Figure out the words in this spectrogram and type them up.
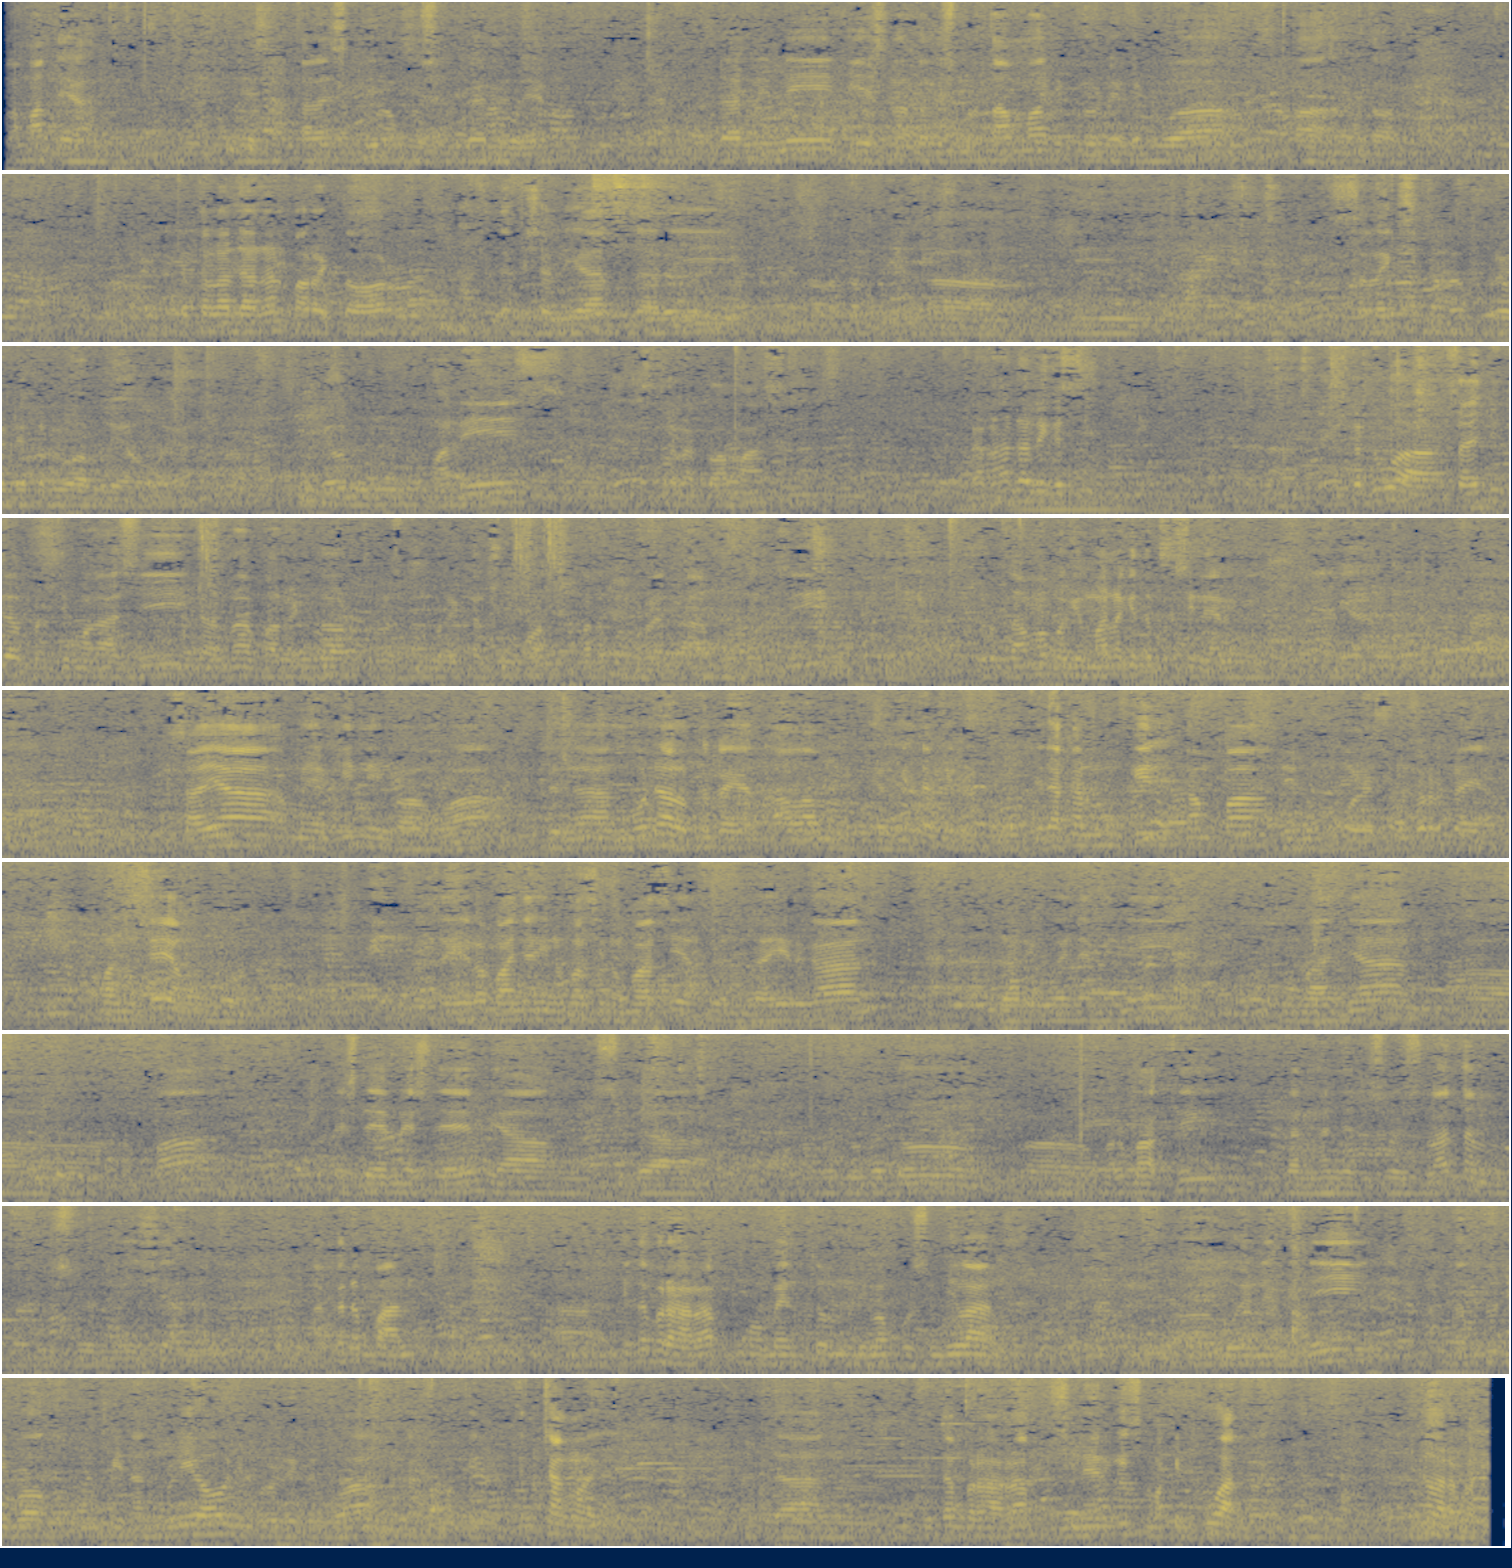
Ahmad ya. DS Natalis 59 UNM dan ini DS Natalis pertama di periode kedua Pak Rektor. Keteladanan Pak Rektor kita bisa lihat dari uh, di seleksi periode kedua beliau ya. Beliau dulu manis ya, secara aklamasi. Karena ada legacy Nah, yang kedua, saya juga berterima kasih karena Pak Rektor terus memberikan support kepada pemerintah provinsi, terutama bagaimana kita bersinergi. Ya. Saya meyakini bahwa dengan modal kekayaan alam yang kita miliki, tidak akan mungkin tanpa didukung oleh sumber daya manusia yang unggul. Saya kira banyak inovasi-inovasi yang sudah dilahirkan dari UNM ini, banyak SDM SDM yang sudah betul-betul uh, berbakti bukan hanya di Sulawesi Selatan tapi di seluruh Indonesia. Nah ke depan uh, kita berharap momentum 59 uh, UNM ini tentu di bawah kepemimpinan beliau di periode kedua akan semakin kencang lagi dan kita berharap sinergi semakin kuat lagi. Itu harapan.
